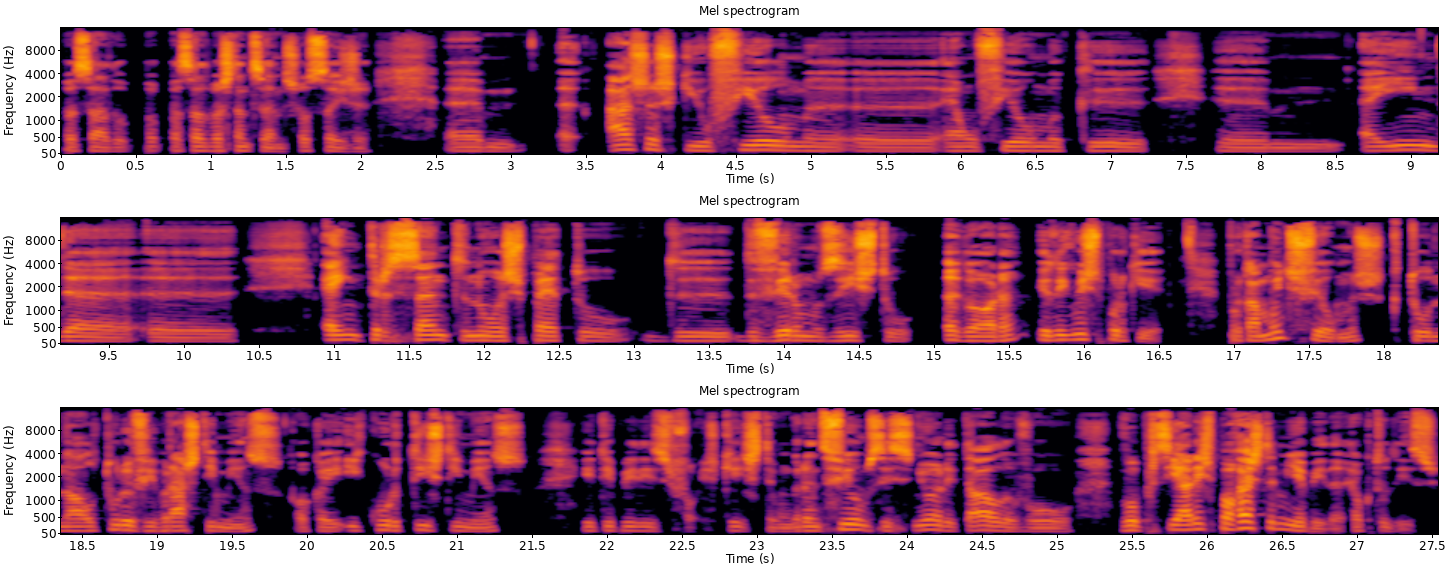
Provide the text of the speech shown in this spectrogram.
passado, passado bastantes anos. Ou seja, ehm, achas que o filme uh, é um filme que um, ainda uh, é interessante no aspecto de, de vermos isto agora, eu digo isto porquê? Porque há muitos filmes que tu na altura vibraste imenso, ok? E curtiste imenso, e tipo, e dizes, que isto é um grande filme, sim senhor, e tal, eu vou, vou apreciar isto para o resto da minha vida, é o que tu dizes.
